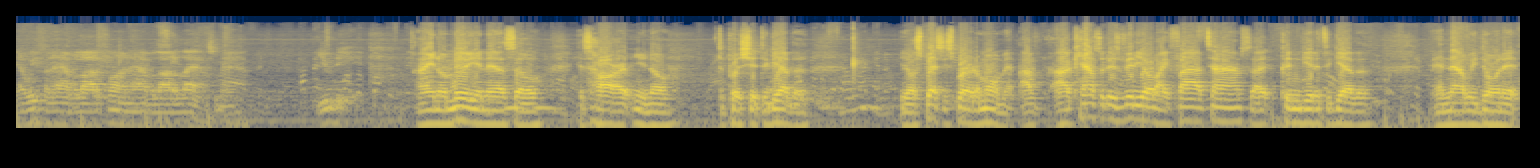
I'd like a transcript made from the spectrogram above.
And we finna have a lot of fun and have a lot of laughs, man. You did. I ain't no millionaire, so it's hard, you know, to put shit together. You know, especially spur of the moment. I I canceled this video like five times. So I couldn't get it together, and now we're doing it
